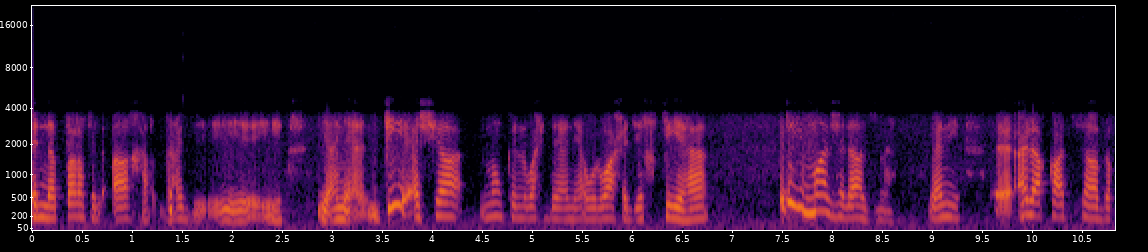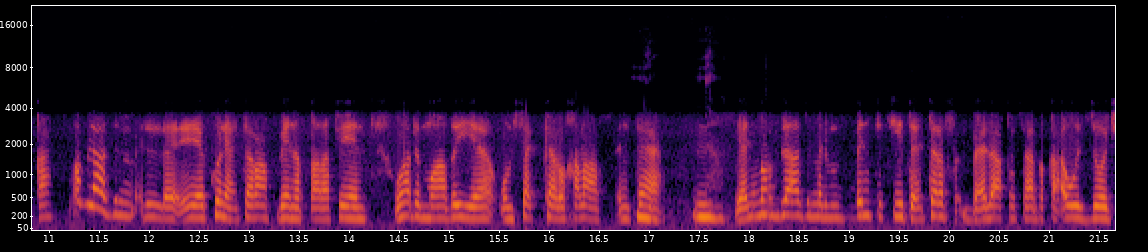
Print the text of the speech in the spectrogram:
إن الطرف الآخر قاعد يعني في أشياء ممكن الوحدة يعني أو الواحد يخفيها اللي ما لها لازمة. يعني علاقات سابقة مو بلازم يكون اعتراف بين الطرفين وهذا ماضية ومسكر وخلاص انتهى. نعم. يعني مو بلازم البنت تجي تعترف بعلاقة سابقة أو الزوج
